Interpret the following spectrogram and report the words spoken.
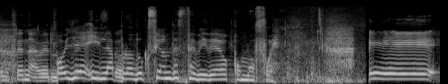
entren a verlo. Oye, ¿y la producción de este video cómo fue? Eh,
